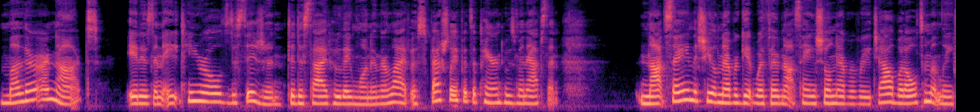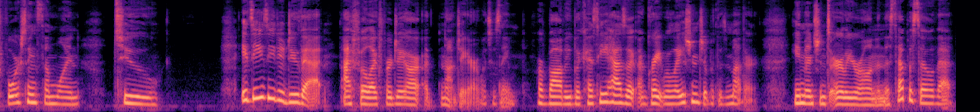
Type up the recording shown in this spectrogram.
Mother or not, it is an 18 year old's decision to decide who they want in their life, especially if it's a parent who's been absent. Not saying that she'll never get with her, not saying she'll never reach out, but ultimately forcing someone to. It's easy to do that, I feel like, for JR, not JR, what's his name? For Bobby because he has a, a great relationship with his mother. He mentions earlier on in this episode that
